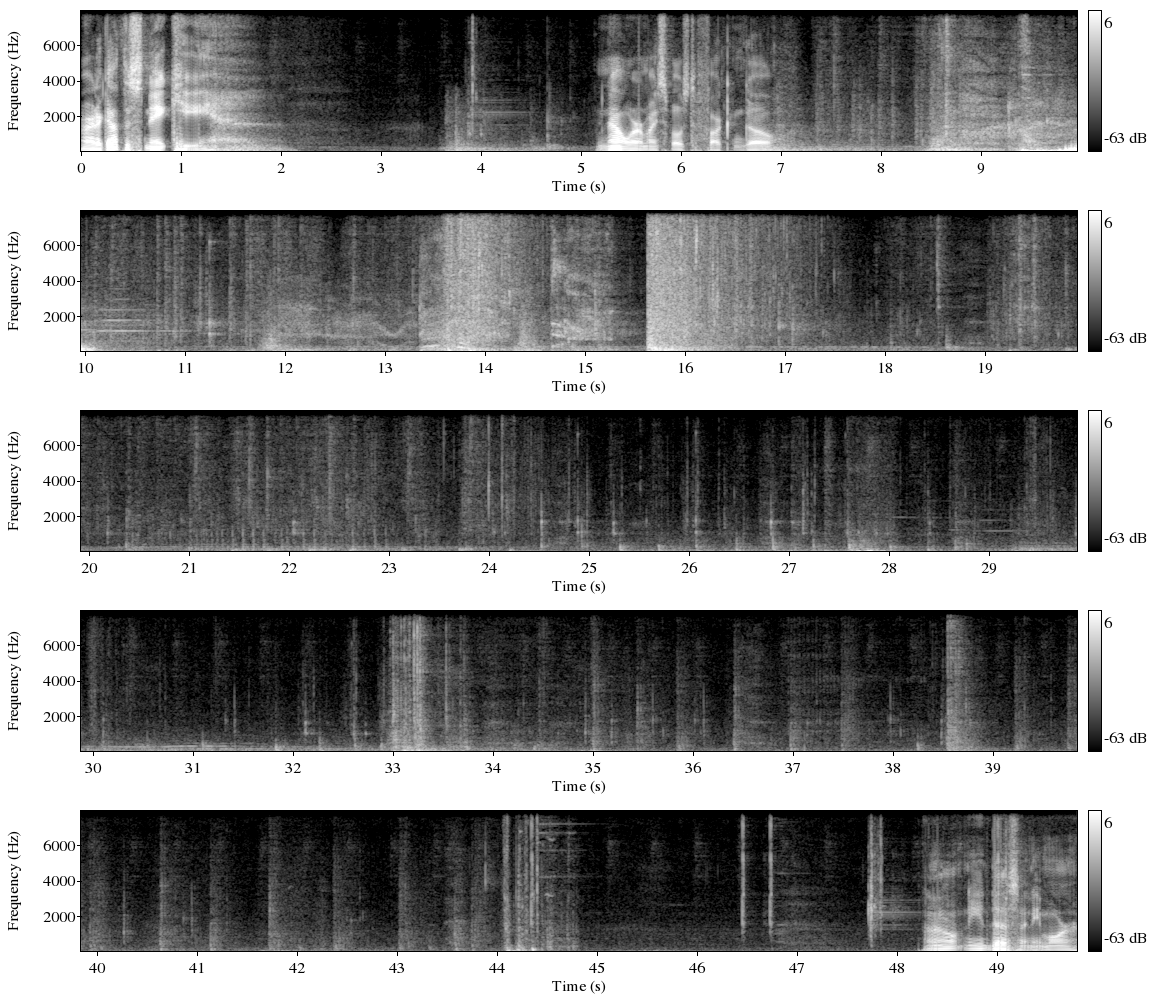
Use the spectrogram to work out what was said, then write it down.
Alright, I got the snake key. Now where am I supposed to fucking go? I don't need this anymore.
